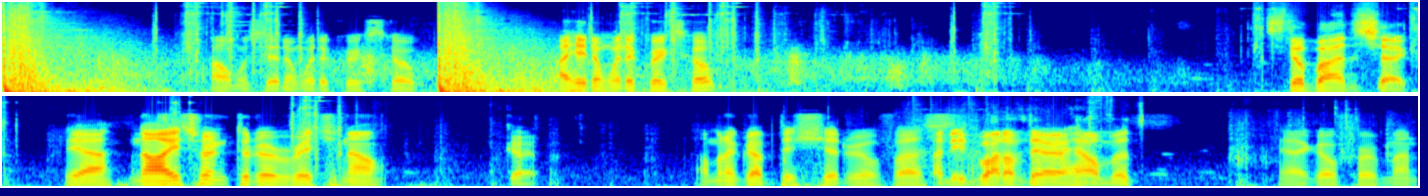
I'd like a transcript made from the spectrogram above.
I almost hit him with a quick scope. I hit him with a quick scope. Still behind the check. Yeah. No, he's running to the ridge now. Okay. I'm gonna grab this shit real fast. I need one of their helmets. Yeah, go for it, man.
